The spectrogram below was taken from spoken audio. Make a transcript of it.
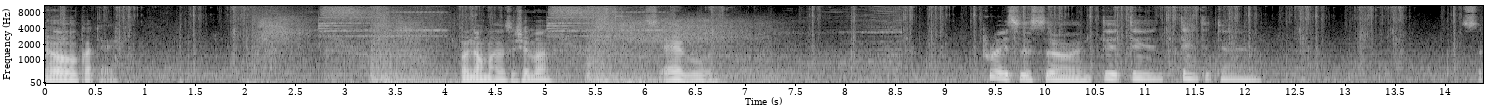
Oh Gott, ey. Und nochmal, was ist immer? Sehr gut. Praise the sun. So,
